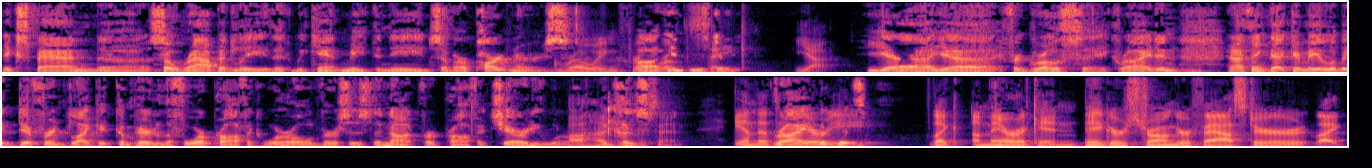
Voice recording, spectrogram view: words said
expand uh, so rapidly that we can't meet the needs of our partners. Growing for uh, growth's sake. Yeah. Yeah, yeah, for growth's sake, right? And mm-hmm. and I think that can be a little bit different, like compared to the for-profit world versus the not-for-profit charity world, 100%. because and that's right? very because, like American, bigger, stronger, faster. Like,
